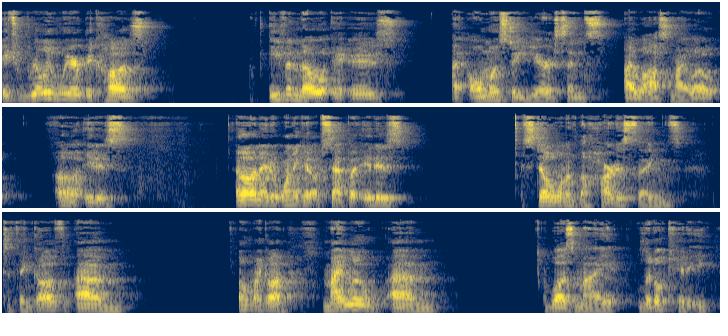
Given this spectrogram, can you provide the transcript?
it's really weird because even though it is almost a year since I lost Milo, uh, it is, oh, and I don't want to get upset, but it is still one of the hardest things to think of. Um, oh my God. Milo, um, was my little kitty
